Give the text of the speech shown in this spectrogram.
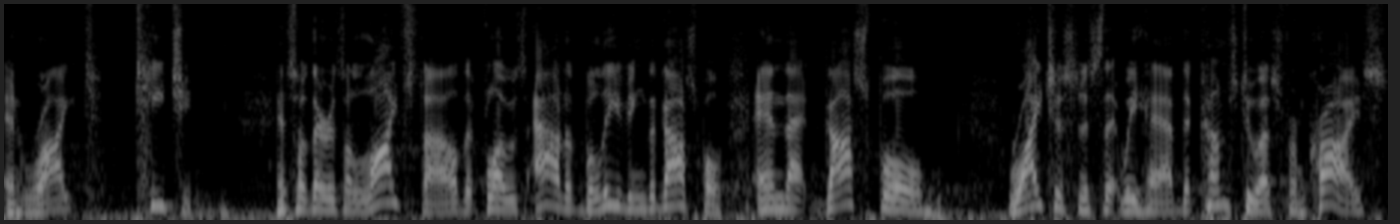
and right teaching. And so there is a lifestyle that flows out of believing the gospel. And that gospel righteousness that we have that comes to us from Christ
